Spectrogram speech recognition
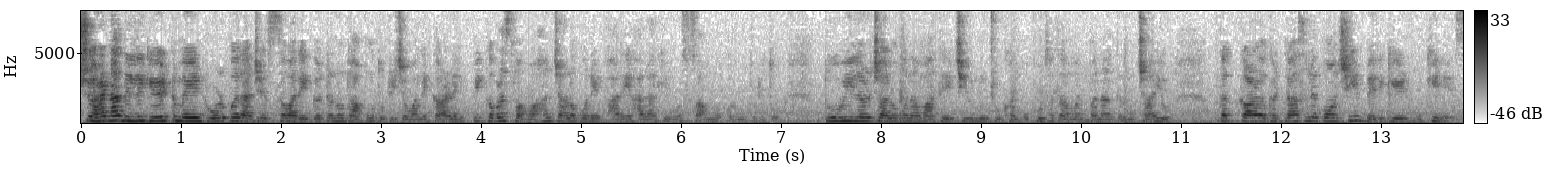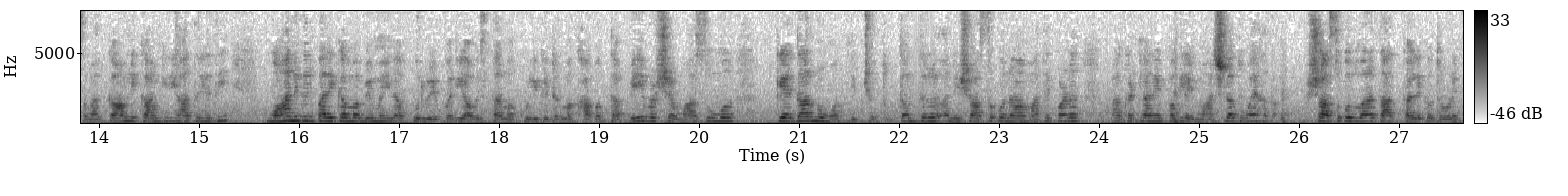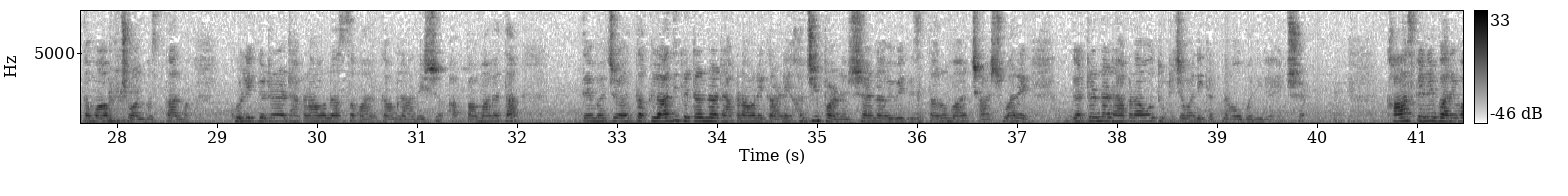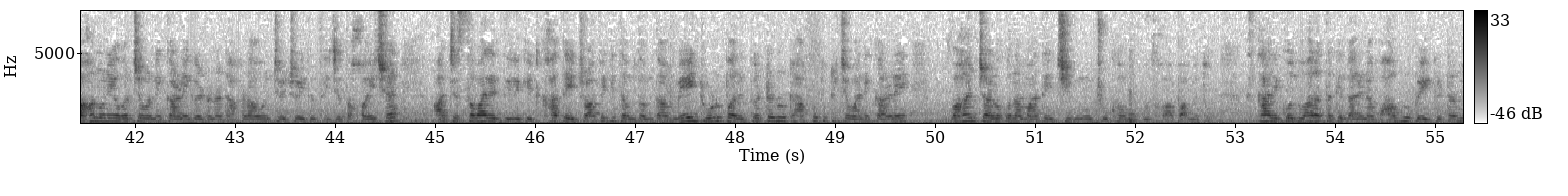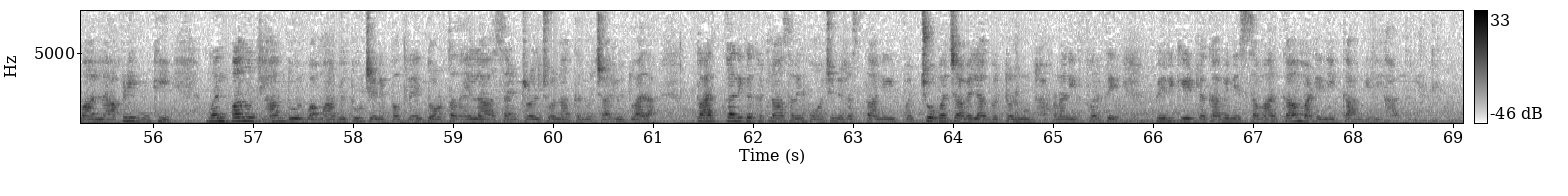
શહેરના Delhi gate main road પર આજે સવારે ગટરનું ઢાંકણું તૂટી જવાને કારણે પીકવર્સમાં વાહન ચાલકોને ભારે હાલાકીનો સામનો કરવો પડ્યો હતો. ટુ વ્હીલર ચાલકોના માથે જીવનું જોખમ ઊભું થતા મનપાના કર્મચારીઓ તત્કાળ ઘટનાસ્થળે પહોંચી બેરિકેડ મૂકીને સમારકામની કામગીરી હાથ ધરી હતી. મહાનગરપાલિકામાં બે મહિના પૂર્વે વરિયા વિસ્તારમાં ખુલ્લી ગટરમાં ખાબકતા બે વર્ષીય માસૂમ કેદારનું મોત નીપજ્યું હતું. તંત્ર અને શાસકોના માથે પણ આ ઘટનાને પગલે માછલા ધોવાયા હતા. શાસકો દ્વારા તાત્કાલિક ધોરણે તમામ ચોલ વિસ્તારમાં ખુલ્લી ગટરના ઢાંકણાઓના સમારકામના આદેશ આપવામાં આવ્યા તેમજ તકલાદી ગટરના ઢાંકણાઓને કારણે હજી પણ શહેરના વિવિધ વિસ્તારોમાં છાશવારે ગટરના ઢાંકણાઓ તૂટી જવાની ઘટનાઓ બની રહી છે. ખાસ કરીને ભારે વાહનોની અવરજવરને કારણે ગટરના ઢાંકણાઓ જર્જરિત થઈ જતા હોય છે. આજે સવારે દિલ્હી ગેટ ખાતે ટ્રાફિક ધમધમતા મેઇન રોડ પર ગટરનું ઢાંકણું તૂટી જવાને કારણે વાહન ચાલકોના માથે જીવનું જોખમ ઊભું થવા પામ્યું હતું. સ્થાનિકો દ્વારા તકેદારીના ભાગરૂપે ગટરમાં લાકડી મૂકી મનપાનું ધ્યાન દોરવામાં આવ્યું હતું, જેને પગલે દોડતા થયેલા સેન્ટ્રલ ઝોનના કર્મચારીઓ દ્વારા તાત્કાલિક ઘટનાસ્થળે પહોંચીને રસ્તાની વચ્ચોવચ્ચ આવેલા ગટરનું ઢાંકણાની ફરતે બેરિકેડ લગાવીને સમારકામ માટેની કામગીરી હાથ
